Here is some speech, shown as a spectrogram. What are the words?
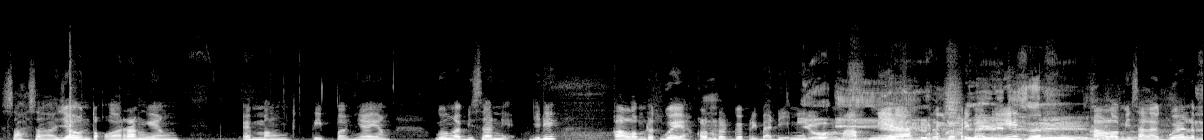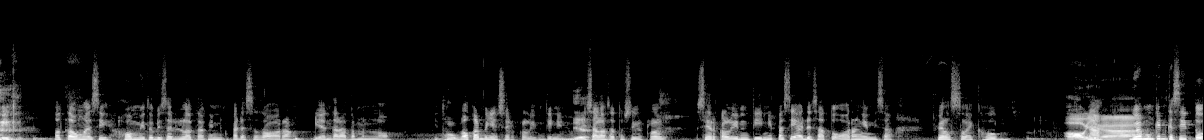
sah sah aja untuk orang yang emang tipenya yang gue nggak bisa nih jadi kalau menurut gue ya kalau menurut gue pribadi nih mohon maaf nih ya menurut gue pribadi Iya. kalau misalnya gue lebih lo tau gak sih home itu bisa diletakin kepada seseorang di antara temen lo gitu. Home. lo kan punya circle inti nih di Yeah. salah satu circle circle inti ini pasti ada satu orang yang bisa feels like home. Oh nah ya. gue mungkin ke situ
